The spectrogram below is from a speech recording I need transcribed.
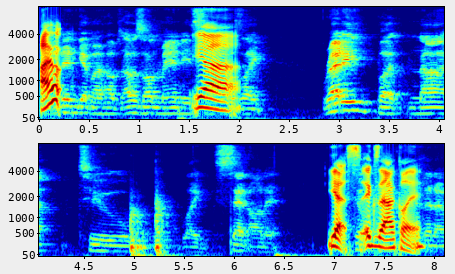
I I didn't get my hopes. I was on Mandy's. Yeah. Side. I was like ready, but not too like set on it. yes Till exactly And then I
